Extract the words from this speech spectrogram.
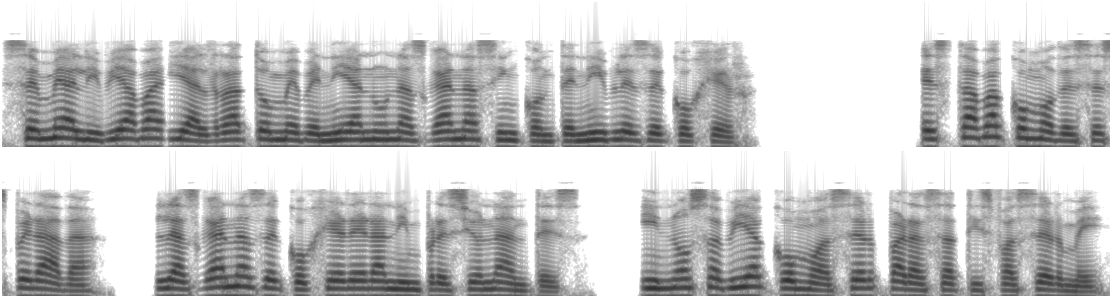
Se me aliviaba y al rato me venían unas ganas incontenibles de coger. Estaba como desesperada, las ganas de coger eran impresionantes, y no sabía cómo hacer para satisfacerme,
